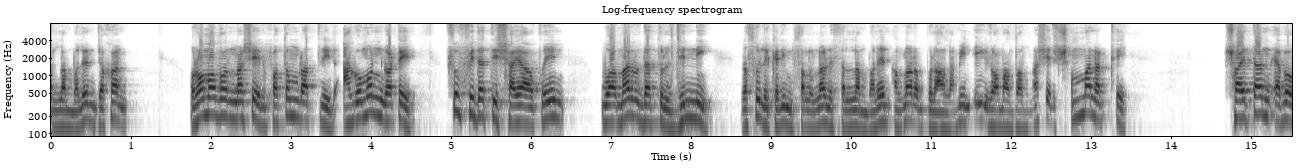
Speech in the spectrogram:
সাল্লাম বলেন, যখন রমাদন মাসের প্রথম রাত্রির আগমন ঘটে, সুফিদাতি শায়াতিন ওয়া মারদাতুল জিন্নি। রসুল করিম সাল্লাহ সাল্লাম বলেন, আল্লাহ রব্বুল আলমিন এই রমাদন মাসের সম্মানার্থে শয়তান এবং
